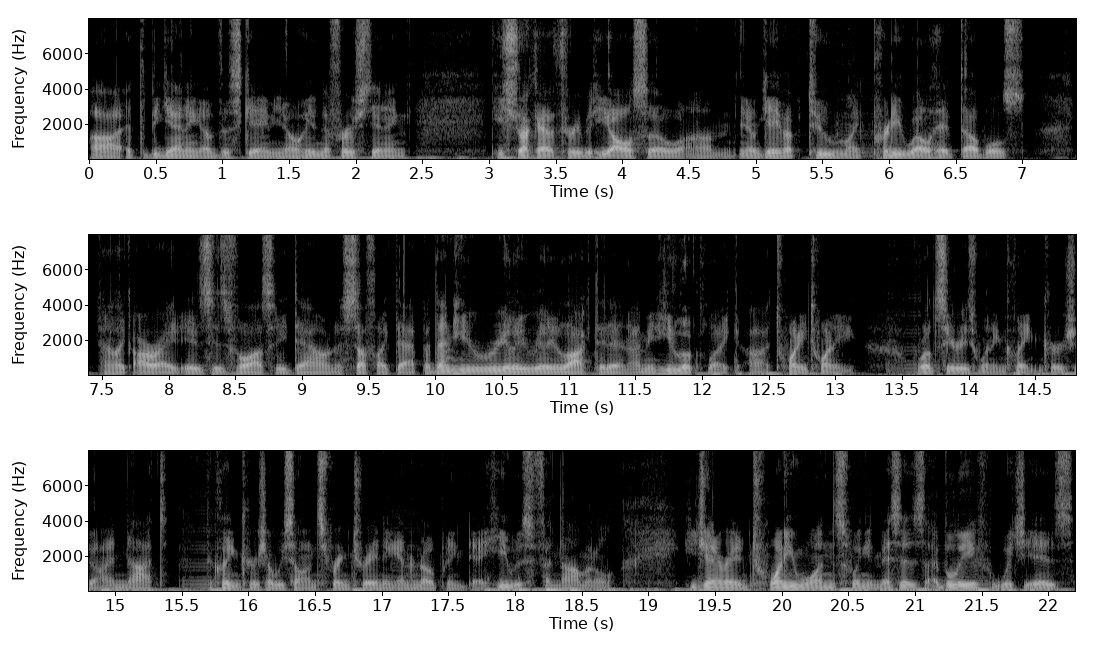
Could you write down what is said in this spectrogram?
uh, at the beginning of this game. You know, in the first inning, he struck out three, but he also, um, you know, gave up two like pretty well hit doubles. Kind of like, all right, is his velocity down and stuff like that. But then he really, really locked it in. I mean, he looked like uh, 2020 World Series winning Clayton Kershaw, and not the Clayton Kershaw we saw in spring training and on opening day. He was phenomenal. He generated 21 swing and misses, I believe, which is,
